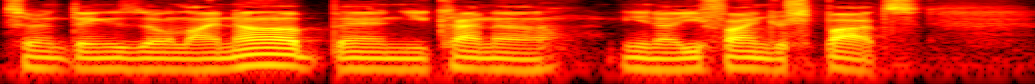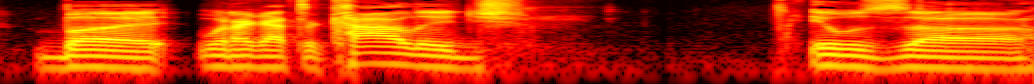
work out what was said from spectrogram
certain things don't line up, and you kind of, you know, you find your spots. But when I got to college, it was, uh,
